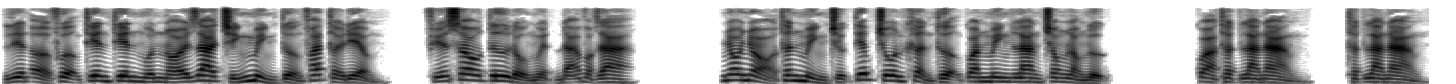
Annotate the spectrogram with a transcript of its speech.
Liên ở Phượng Thiên Thiên muốn nói ra chính mình tưởng phát thời điểm, phía sau tư đồ nguyệt đã vọt ra. Nho nhỏ thân mình trực tiếp chôn khẩn thượng quan Minh Lan trong lòng ngực. Quả thật là nàng, thật là nàng.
